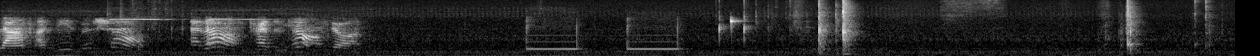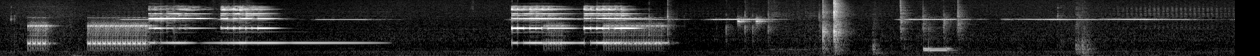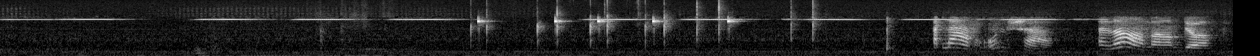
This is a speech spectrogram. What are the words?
Alarm an diesem Schaf. Alarm. Alarm. Armed off.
